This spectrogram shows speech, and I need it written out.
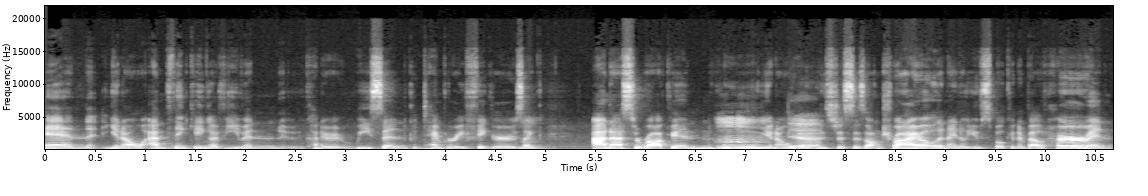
and you know I'm thinking of even kind of recent contemporary figures mm. like Anna Sorokin, who mm, you know yeah. is just is on trial, and I know you've spoken about her, and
